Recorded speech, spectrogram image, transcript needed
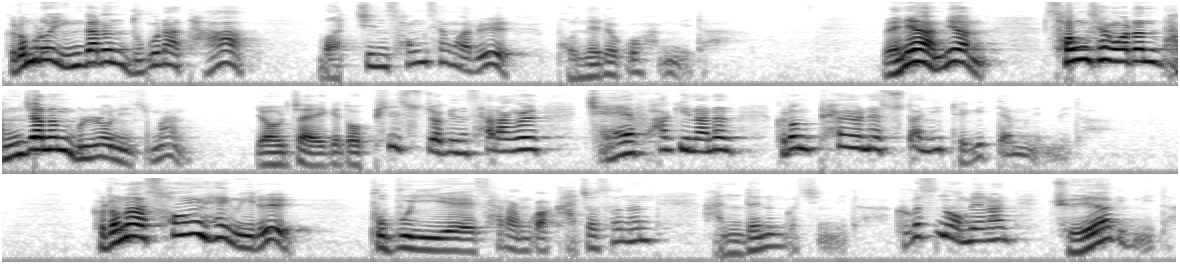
그러므로 인간은 누구나 다 멋진 성생활을 보내려고 합니다. 왜냐하면 성생활은 남자는 물론이지만 여자에게도 필수적인 사랑을 재확인하는 그런 표현의 수단이 되기 때문입니다. 그러나 성행위를 부부 이외의 사람과 가져서는 안 되는 것입니다. 그것은 엄연한 죄악입니다.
